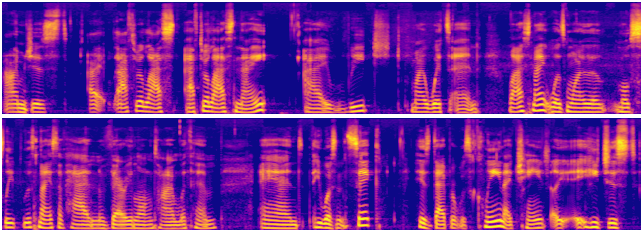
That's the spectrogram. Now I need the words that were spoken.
I'm just I after last after last night, I reached my wits end. Last night was one of the most sleepless nights I've had in a very long time with him, and he wasn't sick. His diaper was clean. I changed. He just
